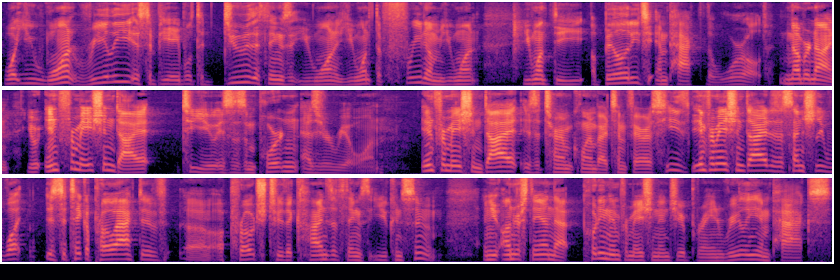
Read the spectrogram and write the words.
what you want really is to be able to do the things that you wanted. You want the freedom, you want you want the ability to impact the world. Number 9, your information diet to you is as important as your real one. Information diet is a term coined by Tim Ferriss. He's information diet is essentially what is to take a proactive uh, approach to the kinds of things that you consume, and you understand that putting information into your brain really impacts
